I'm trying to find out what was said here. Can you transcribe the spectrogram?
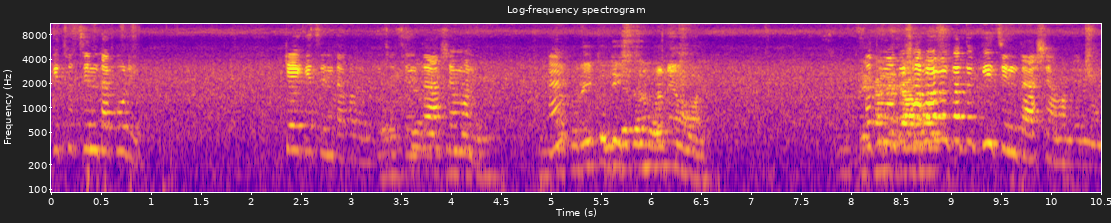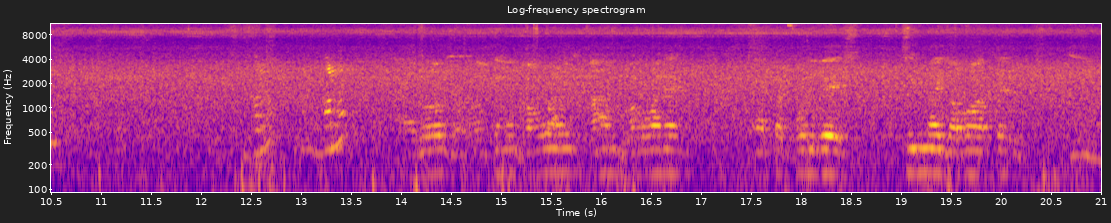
কিছু চিন্তা করি। কে কে চিন্তা করেন? কিছু চিন্তা আসে মনে? হ্যাঁ? করেই তো ডিসিশনটা প্রথমত স্বাভাবিকত কি চিন্তা আসে আমাদের মনে? বলো বলো ভগবানের একটা পরিবেশ চিন্ময় উম,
